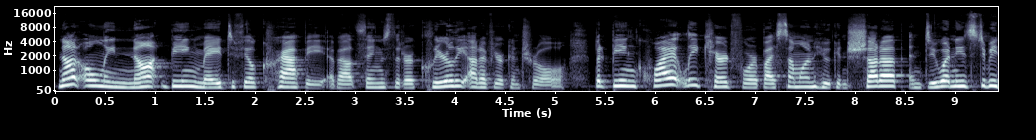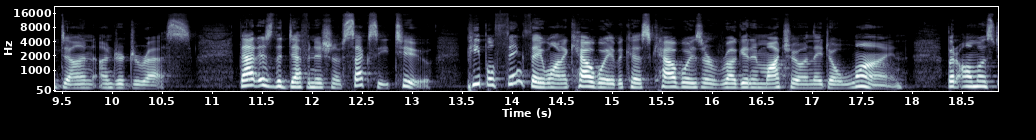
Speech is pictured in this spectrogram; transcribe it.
Not only not being made to feel crappy about things that are clearly out of your control, but being quietly cared for by someone who can shut up and do what needs to be done under duress. That is the definition of sexy, too. People think they want a cowboy because cowboys are rugged and macho and they don't whine. But almost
